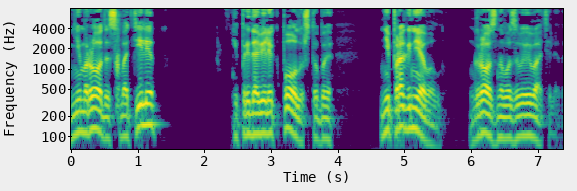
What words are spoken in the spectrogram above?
Немрода схватили и придавили к полу, чтобы не прогневал грозного завоевателя.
